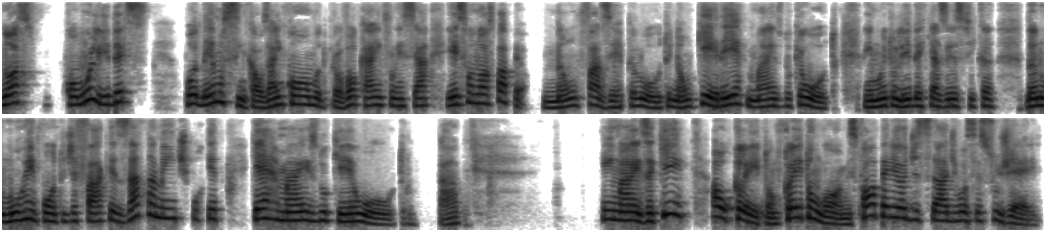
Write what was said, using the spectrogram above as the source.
nós, como líderes, podemos sim causar incômodo, provocar, influenciar. Esse é o nosso papel. Não fazer pelo outro e não querer mais do que o outro. Tem muito líder que às vezes fica dando murro em ponto de faca exatamente porque quer mais do que o outro, tá? Quem mais aqui? Ah, o Cleiton. Cleiton Gomes. Qual a periodicidade você sugere?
